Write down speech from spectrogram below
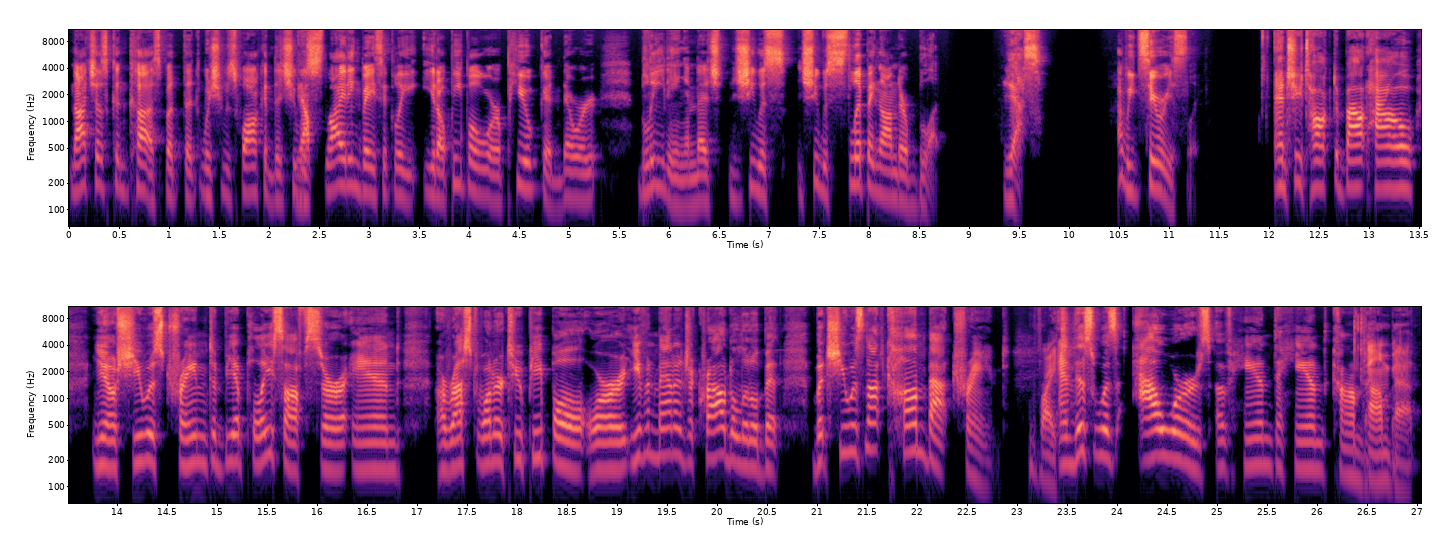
not just concussed, but that when she was walking, that she Yep. was sliding. Basically, you know, people were puking, they were bleeding, and that she was she was slipping on their blood. yes. I mean, seriously. and she talked about how you know she was trained to be a police officer and arrest one or two people or even manage a crowd a little bit but she was not combat trained Right. and this was hours of hand-to-hand combat combat.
